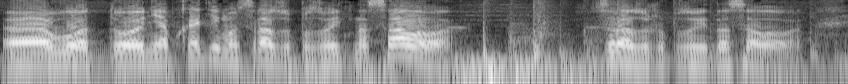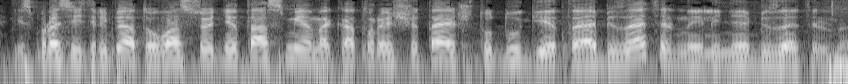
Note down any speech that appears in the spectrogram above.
э, вот, то необходимо сразу позвонить на Салова, сразу же позвонить на Салова и спросить, ребята, у вас сегодня та смена, которая считает, что дуги это обязательно или не обязательно?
